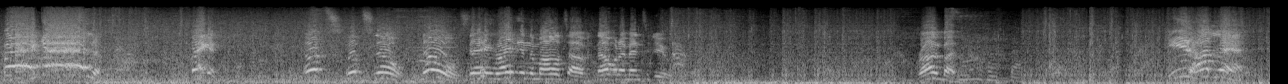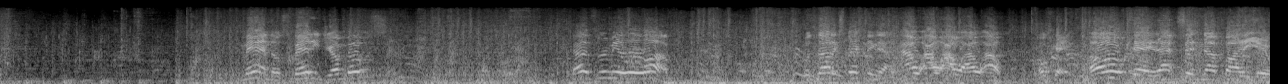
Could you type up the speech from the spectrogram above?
Bacon! Bacon! Oops, oops, no, no! Staying right in the Molotov is not what I meant to do. Wrong button. Eat hot Man, those fatty jumbos kind of threw me a little off. Was not expecting that. Ow, ow, ow, ow, ow. Okay, okay, that's enough out of you.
